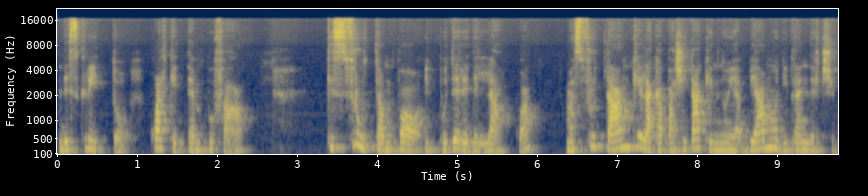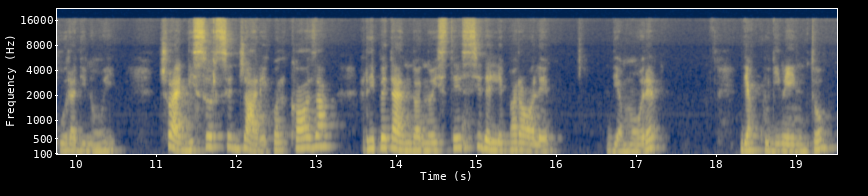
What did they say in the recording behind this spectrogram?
descritto qualche tempo fa, che sfrutta un po' il potere dell'acqua, ma sfrutta anche la capacità che noi abbiamo di prenderci cura di noi, cioè di sorseggiare qualcosa ripetendo a noi stessi delle parole di amore, di accudimento,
